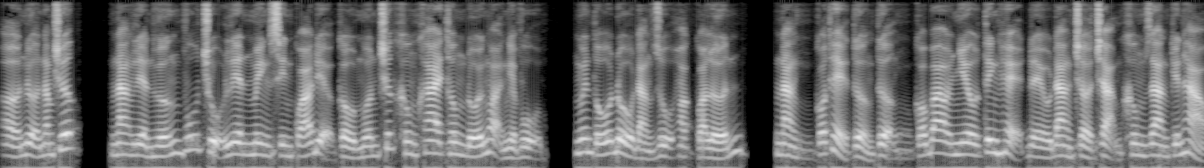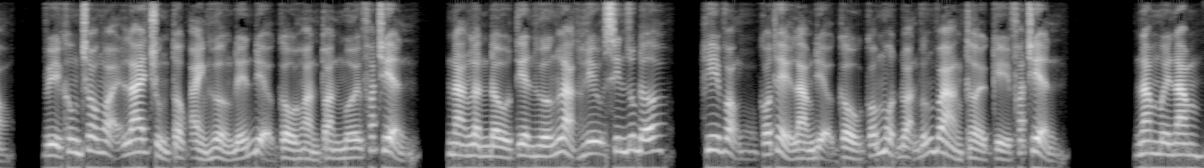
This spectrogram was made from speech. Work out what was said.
Ở nửa năm trước, nàng liền hướng vũ trụ liên minh xin quá địa cầu muốn trước không khai thông đối ngoại nghiệp vụ, nguyên tố đồ đảng dụ hoặc quá lớn, nàng có thể tưởng tượng có bao nhiêu tinh hệ đều đang chờ chạm không gian kiến hảo, vì không cho ngoại lai chủng tộc ảnh hưởng đến địa cầu hoàn toàn mới phát triển, nàng lần đầu tiên hướng lạc hữu xin giúp đỡ, hy vọng có thể làm địa cầu có một đoạn vững vàng thời kỳ phát triển. 50 năm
